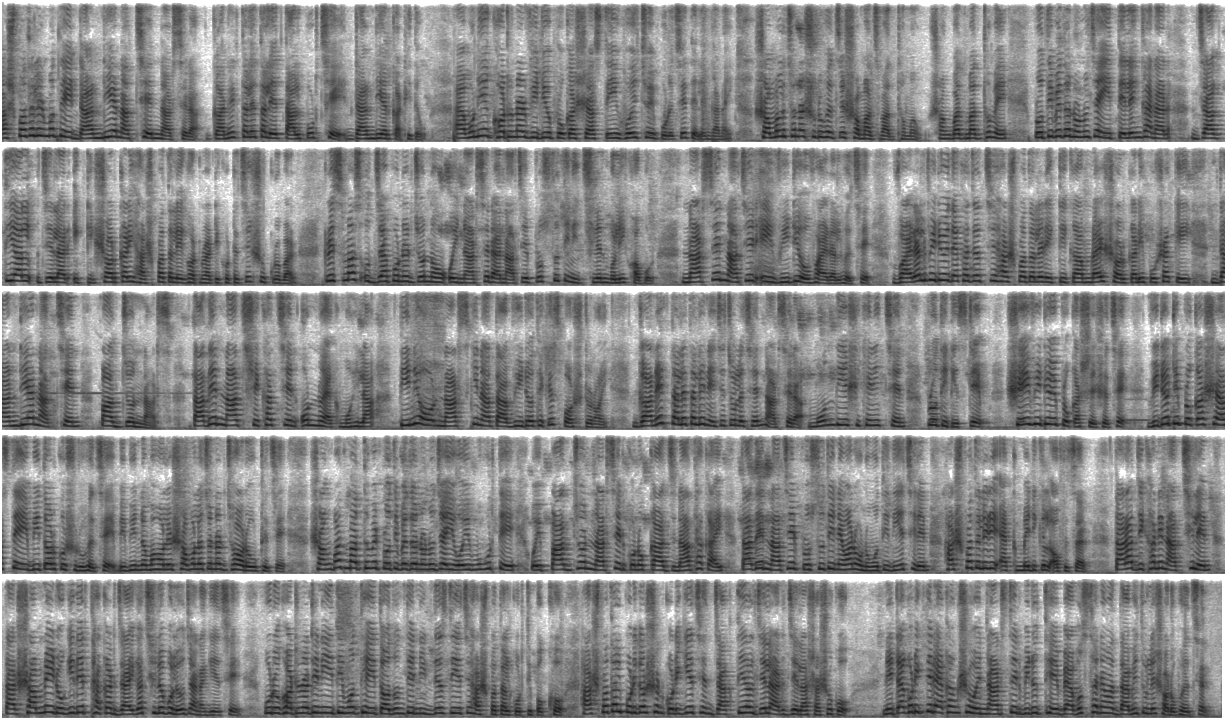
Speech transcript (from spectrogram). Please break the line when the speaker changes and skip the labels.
হাসপাতালের মধ্যে ডান্ডিয়া নাচছেন নার্সেরা। গানের তালে তালে তাল পড়ছে ডান্ডিয়ার কাঠিতেও। এমনই এক ঘটনার ভিডিও প্রকাশ্যে আসতেই হইচই পড়েছে তেলেঙ্গানায়। সমালোচনা শুরু হয়েছে সমাজ মাধ্যমেও। সংবাদ মাধ্যমে প্রতিবেদন অনুযায়ী তেলেঙ্গানার জাগতিয়াল জেলার একটি সরকারি হাসপাতালে ঘটনাটি ঘটেছে শুক্রবার। ক্রিসমাস উদযাপনের জন্য ওই নার্সেরা নাচের প্রস্তুতি নিচ্ছিলেন বলেই খবর। নার্সের নাচের এই ভিডিও ভাইরাল হয়েছে। ভাইরাল ভিডিও দেখা যাচ্ছে হাসপাতালের একটি কামরায় সরকারি পোশাকেই ডান্ডিয়া নাচছেন পাঁচজন নার্স। তাদের নাচ শেখাচ্ছেন অন্য এক মহিলা। তিনিও নার্স কিনা তা ভিডিও থেকে স্পষ্ট নয়। গানের তালে তালে নেচে চলেছেন নার্সেরা। মন দিয়ে শিখে নিচ্ছেন প্রতিটি স্টেপ। সেই ভিডিওই প্রকাশ্যে এসেছে। ভিডিওটি প্রকাশ্যে আসতে এই বিতর্ক শুরু হয়েছে। বিভিন্ন মহলের সমালোচনার ঝড়ও উঠেছে। সংবাদ মাধ্যমের প্রতিবেদন অনুযায়ী ওই মুহূর্তে ওই পাঁচজন নার্সের কোনো কাজ না থাকায় তাদের নাচের প্রস্তুতি নেওয়ার অনুমতি দিয়েছিলেন হাসপাতালেরই এক মেডিকেল অফিসার। তারা যেখানে নাচছিলেন, তার সামনেই রোগীদের থাকার জায়গা ছিল বলেও জানা গিয়েছে। পুরো ঘটনাটি নিয়ে ইতিমধ্যেই তদন্তের নির্দেশ দিয়েছে হাসপাতাল কর্তৃপক্ষ। হাসপাতাল পরিদর্শন করে গিয়েছেন জাকতিয়াল জেলার জেলা শাসকও। নেটাগরিকদের একাংশ ওই নার্সদের বিরুদ্ধে ব্যবস্থা নেওয়ার দাবি তুলে সরব হয়েছেন।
